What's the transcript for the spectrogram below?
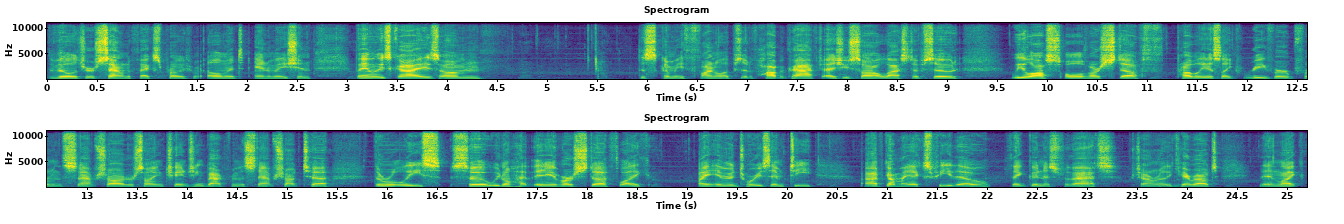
villager sound effects probably from Element Animation. But anyways guys, um, this is going to be the final episode of Hobbitcraft. As you saw last episode, we lost all of our stuff. Probably as like reverb from the snapshot or something, changing back from the snapshot to the release. So we don't have any of our stuff. Like my inventory is empty. I've got my XP though. Thank goodness for that, which I don't really care about. Then like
